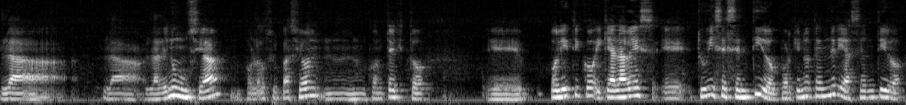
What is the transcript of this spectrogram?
la, la, denuncia por la usurpación en un contexto eh, político y que a la vez eh, tuviese sentido, porque no tendría sentido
